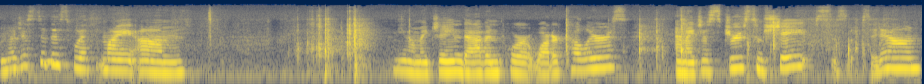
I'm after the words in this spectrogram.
And I just did this with my, um, you know, my Jane Davenport watercolors. And I just drew some shapes, this is upside down,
